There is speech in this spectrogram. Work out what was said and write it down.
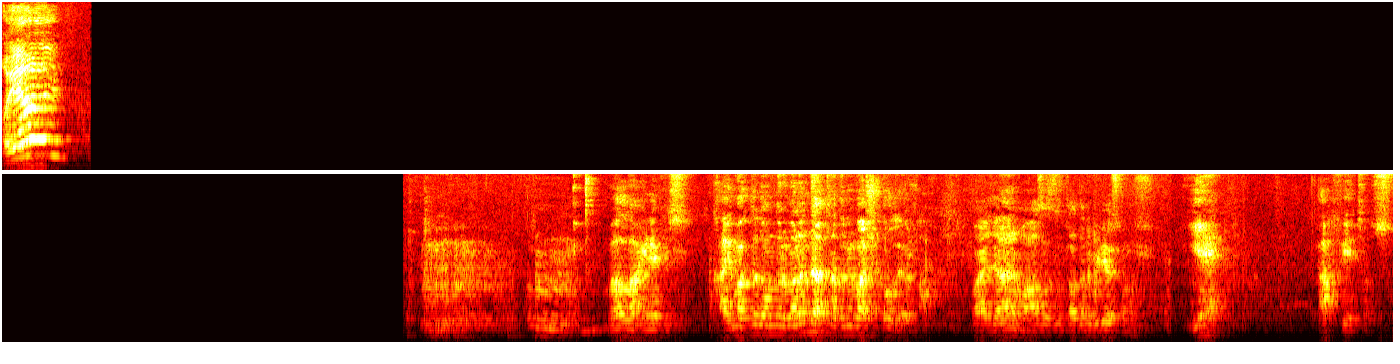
Ayağım. Vallahi nefis. Kaymaklı dondurmanın da tadı bir başka oluyor. Valide Hanım ağzınızın tadını biliyorsunuz. Ye. Afiyet olsun.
